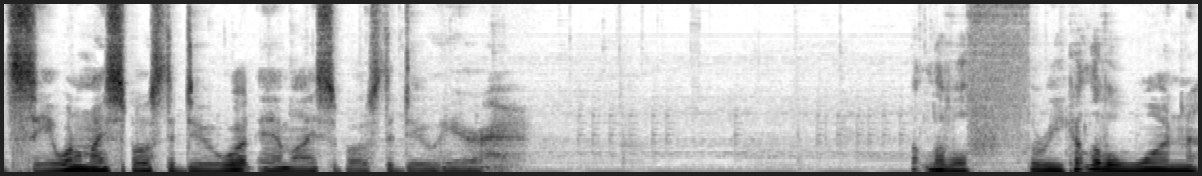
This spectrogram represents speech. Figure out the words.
Let's see. What am I supposed to do? What am I supposed to do here? Cut level 3. Cut level 1.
